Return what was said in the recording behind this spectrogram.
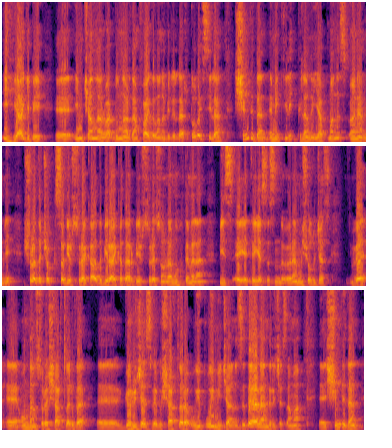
ihya gibi e, imkanlar var. Bunlardan faydalanabilirler. Dolayısıyla şimdiden emeklilik planı yapmanız önemli. Şurada çok kısa bir süre kaldı. Bir ay kadar bir süre sonra muhtemelen biz EYT yasasında öğrenmiş olacağız ve e, ondan sonra şartları da e, göreceğiz ve bu şartlara uyup uymayacağınızı değerlendireceğiz. Ama e, şimdiden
